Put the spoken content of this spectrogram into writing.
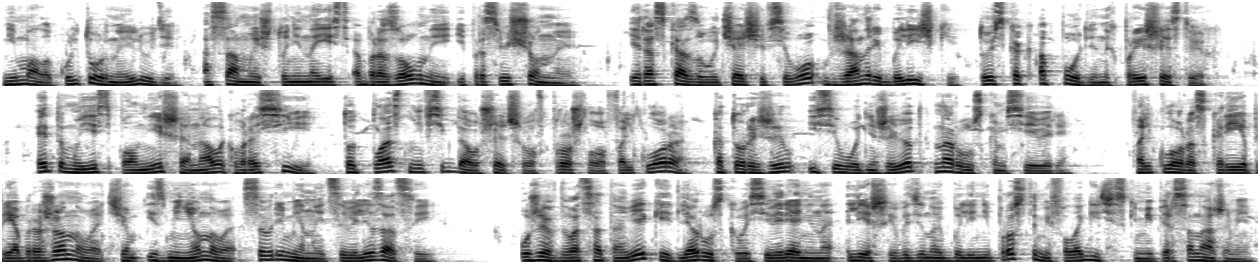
не малокультурные люди, а самые что ни на есть образованные и просвещенные. И рассказывают чаще всего в жанре былички, то есть как о подлинных происшествиях. Этому есть полнейший аналог в России. Тот пласт не всегда ушедшего в прошлого фольклора, который жил и сегодня живет на русском севере фольклора скорее преображенного, чем измененного современной цивилизацией. Уже в 20 веке для русского северянина Леший и Водяной были не просто мифологическими персонажами,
